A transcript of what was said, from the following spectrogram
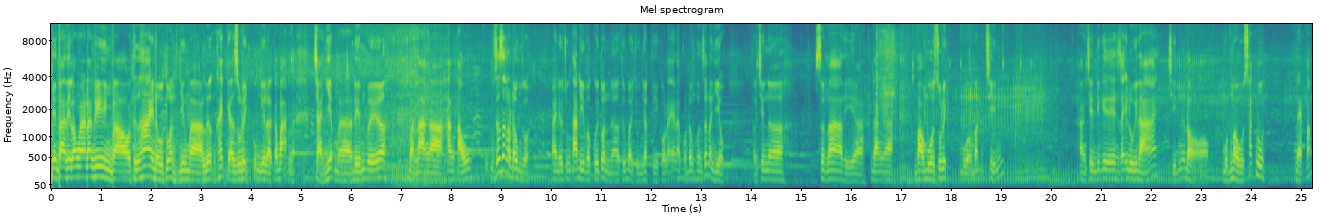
Hiện tại thì Long An đang ghi hình vào thứ hai đầu tuần nhưng mà lượng khách à, du lịch cũng như là các bạn trải nghiệm à, đến với ờ, bản làng à, Hang Táu cũng rất rất là đông rồi. Hay nếu chúng ta đi vào cuối tuần thứ bảy chủ nhật thì có lẽ là còn đông hơn rất là nhiều. Ở trên ờ, Sơn La thì đang vào mùa du lịch, mùa mận chín hàng trên những cái dãy núi đá ấy, chín đỏ một màu sắc luôn đẹp lắm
